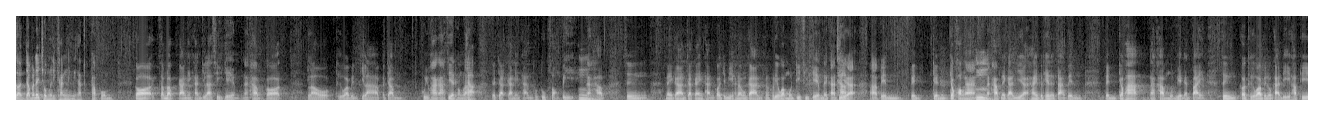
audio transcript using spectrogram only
ก็จะมาได้ชมกันอีกครั้งหนึ่งนะครับครับผมก็สำหรับการแข่งขันกีฬาซีเกมนะครับ ก็เราถือว่าเป็นกีฬาประจำภูมิภาคอาเซียนของเราครับจะจัดการแข่งขันทุก ๆ 2 ปีอืมนะครับ ซึ่ง ในการจัดการแข่งขันก็จะมีคณะกรรมการเขาเรียกว่ามนตรีซีเกมในการที่จะอ่าเป็นเป็นเป็นเจ้าของงานอืมนะครับในการที่จะให้ประเทศต่างๆ เป็นเป็นเจ้าภาพนะครับหมุนเวียนกันไป ซึ่งก็ถือว่าเป็นโอกาสดีครับที่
